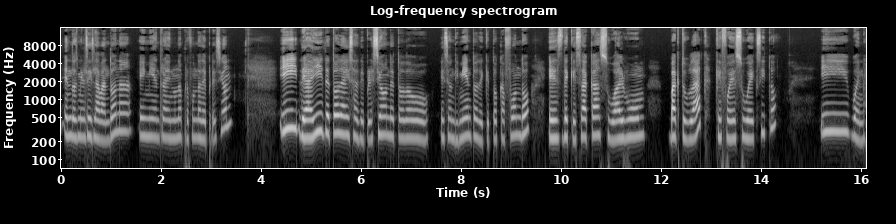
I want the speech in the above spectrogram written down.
en 2006 la abandona, Amy entra en una profunda depresión y de ahí, de toda esa depresión, de todo ese hundimiento, de que toca fondo, es de que saca su álbum Back to Black, que fue su éxito. Y bueno,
